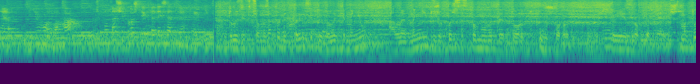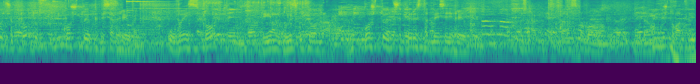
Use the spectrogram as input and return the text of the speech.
гривень. Його вага. Шматочок коштує 53 гривні. Друзі, в цьому закладі в принципі велике меню, але мені дуже хочеться спробувати торт Ужгород. Що я зроблю? Шматочок торту коштує 50 гривень. Увесь торт він близько кілограму. Коштує 410 гривень. Ось так. Зараз спробуємо. Будемо куштувати.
